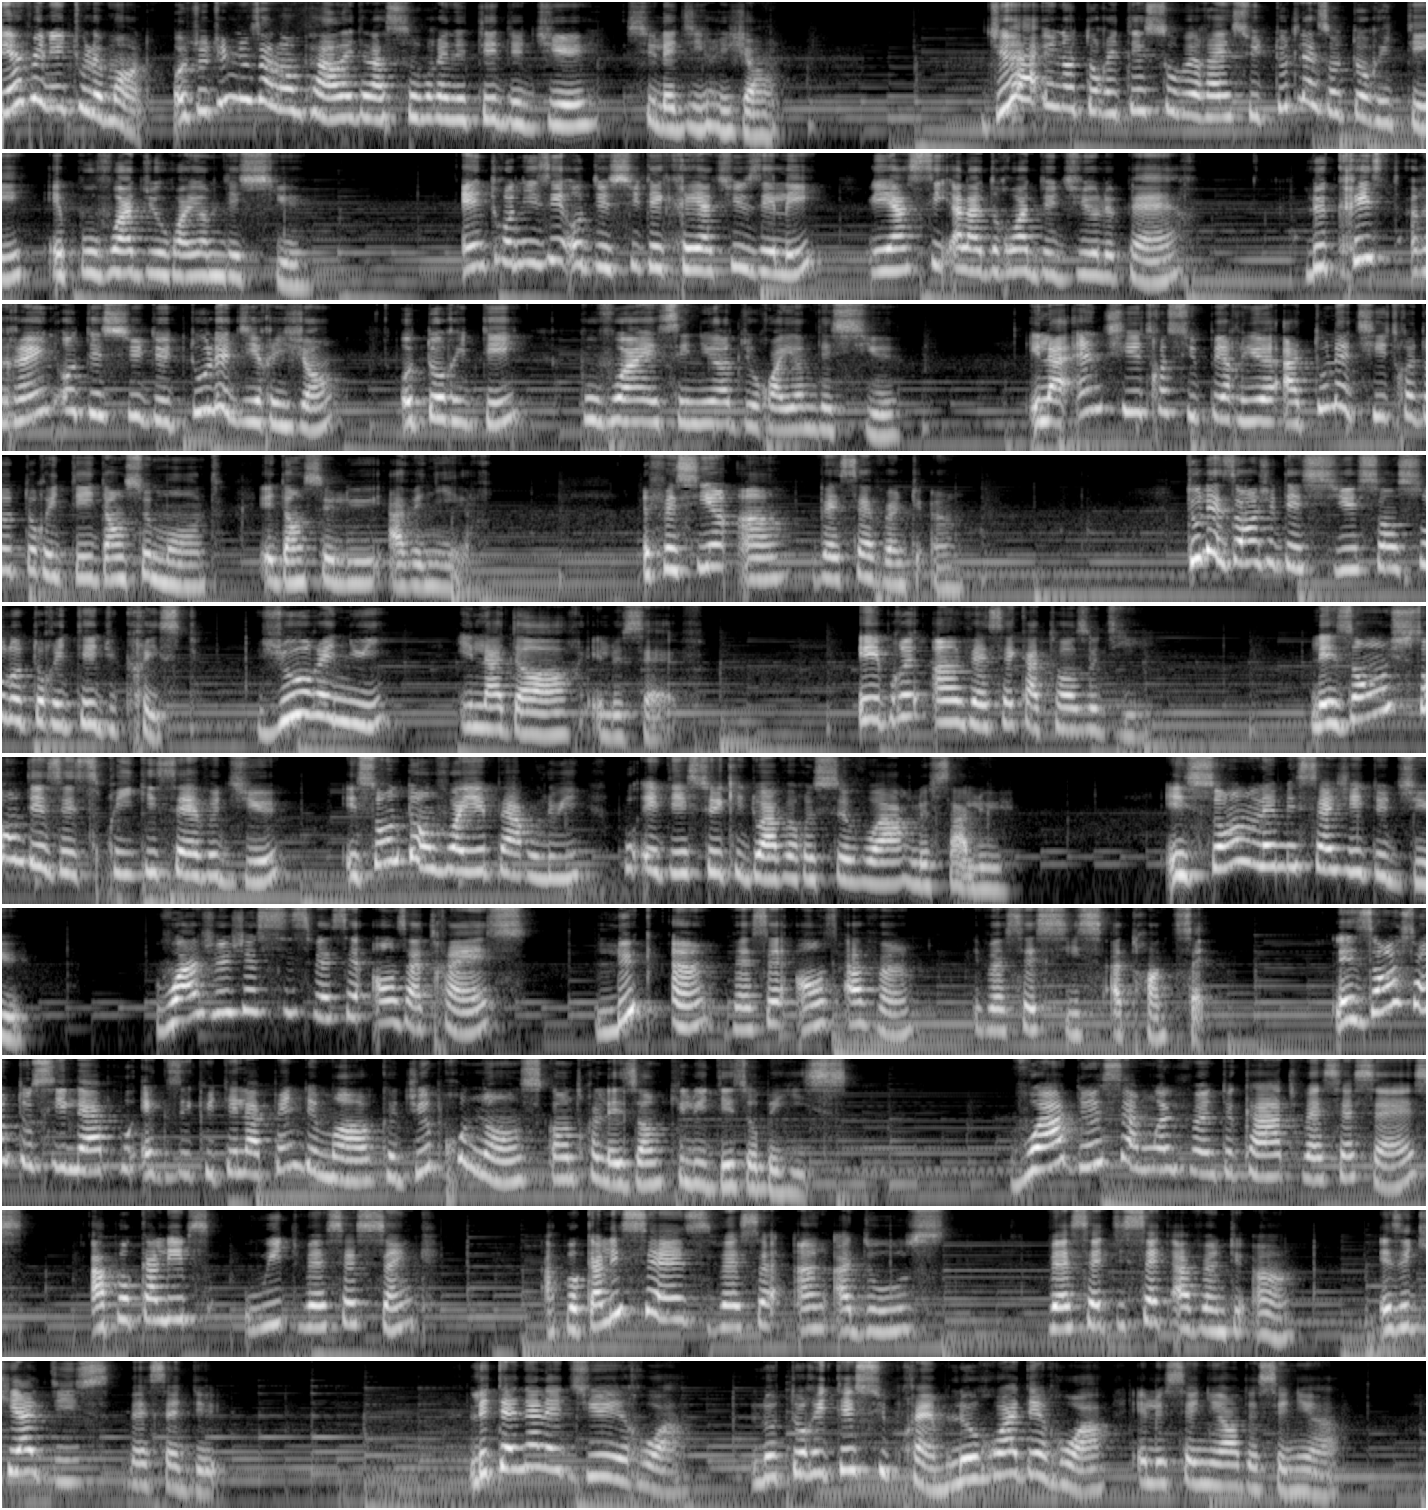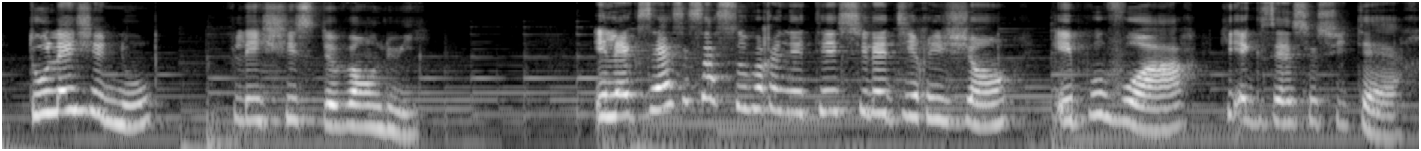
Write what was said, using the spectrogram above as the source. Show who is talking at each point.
Speaker 1: Bienvenue tout le monde. Aujourd'hui, nous allons parler de la souveraineté de Dieu sur les dirigeants. Dieu a une autorité souveraine sur toutes les autorités et pouvoirs du royaume des cieux. Intronisé au-dessus des créatures ailées et assis à la droite de Dieu le Père, le Christ règne au-dessus de tous les dirigeants, autorités, pouvoirs et seigneurs du royaume des cieux. Il a un titre supérieur à tous les titres d'autorité dans ce monde et dans celui à venir. Ephésiens 1, verset 21. Tous les anges des cieux sont sous l'autorité du Christ. Jour et nuit, ils l'adorent et le servent. Hébreu 1, verset 14 dit Les anges sont des esprits qui servent Dieu et sont envoyés par lui pour aider ceux qui doivent recevoir le salut. Ils sont les messagers de Dieu. Vois Juge 6, verset 11 à 13, Luc 1, verset 11 à 20 et verset 6 à 37. Les anges sont aussi là pour exécuter la peine de mort que Dieu prononce contre les hommes qui lui désobéissent. Vois 2 Samuel 24, verset 16, Apocalypse 8, verset 5, Apocalypse 16, verset 1 à 12, verset 17 à 21. Ézéchiel 10, verset 2. L'Éternel est Dieu et roi, l'autorité suprême, le roi des rois et le Seigneur des seigneurs. Tous les genoux fléchissent devant lui. Il exerce sa souveraineté sur les dirigeants et pouvoirs qui exercent sur terre.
